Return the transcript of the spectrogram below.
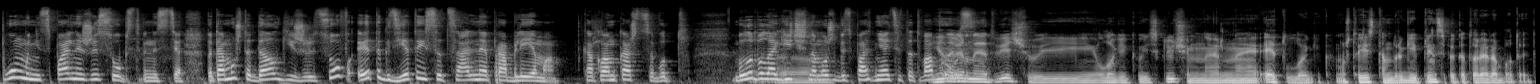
по муниципальной же собственности? Потому что долги жильцов – это где-то и социальная проблема. Как вам кажется, вот было бы логично, может быть, поднять этот вопрос. Я, наверное, отвечу и логику исключим, наверное, эту логику, потому что есть там другие принципы, которые работают.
